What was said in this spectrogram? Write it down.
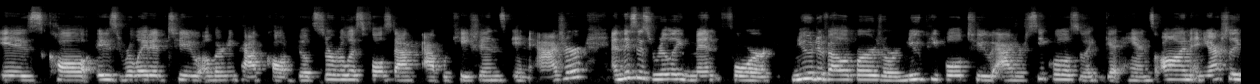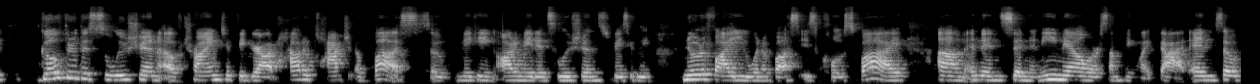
is called is related to a learning path called Build Serverless Full Stack Applications in Azure, and this is really meant for new developers or new people to Azure SQL so they can get hands on. And you actually go through this solution of trying to figure out how to catch a bus. So making automated solutions to basically notify you when a bus is close by um, and then send an email or something like that. And so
